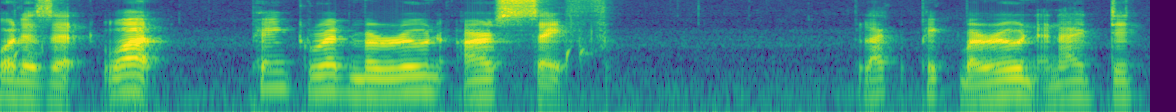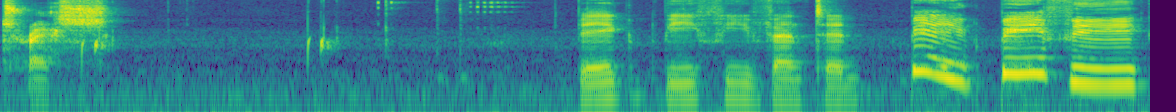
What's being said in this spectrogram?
What is it? What? Pink, red, maroon are safe. Black, pink, maroon, and I did trash. Big, beefy, vented. Big, beefy!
